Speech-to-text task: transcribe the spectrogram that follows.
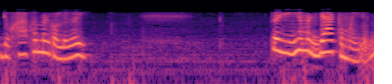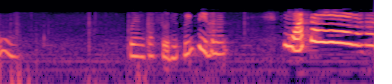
เดี๋ยวฆ่าเพื่อนมันก่อนเลย แต่ยิงให้มันยากกับไหมล่ะเปลืองกระสุนวิ่งไปีนั้นหัวแตกอะ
